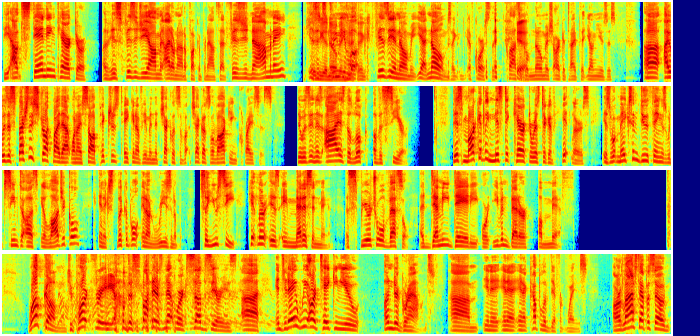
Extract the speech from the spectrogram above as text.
the outstanding character of his physiognomy. I don't know how to fucking pronounce that. Physiognomy is its dreamy look. Physiognomy. Yeah, gnomes. Like, of course, the classical Yeah. gnomish archetype that Jung uses. Uh, I was especially struck by that when I saw pictures taken of him in the Czechoslo- Czechoslovakian crisis. There was in his eyes the look of a seer. This markedly mystic characteristic of Hitler's is what makes him do things which seem to us illogical, inexplicable, and unreasonable. So you see, Hitler is a medicine man, a spiritual vessel, a demi deity, or even better, a myth. Welcome to part three of the Spiders Network subseries. Uh, and today we are taking you underground um, in, a, in, a, in a couple of different ways. Our last episode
